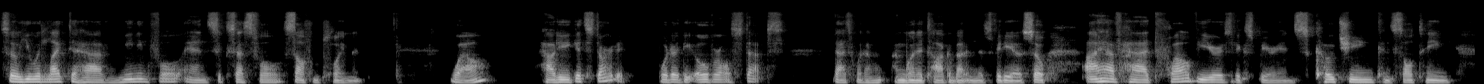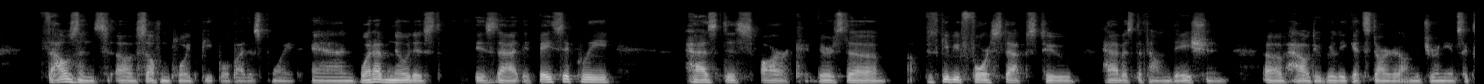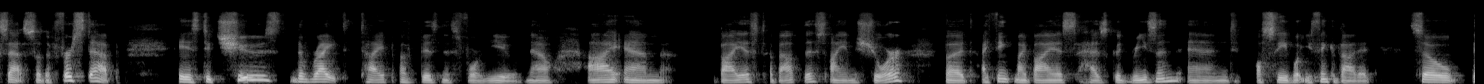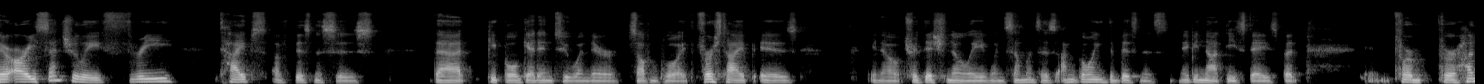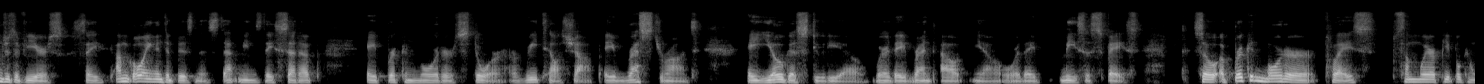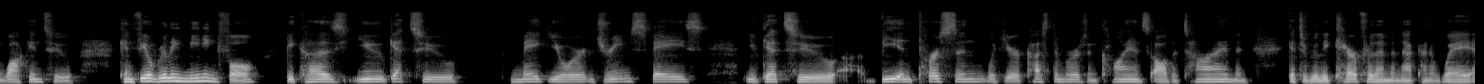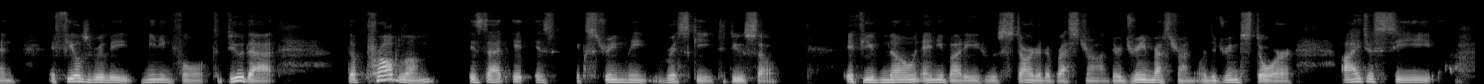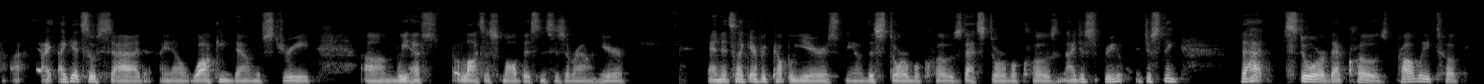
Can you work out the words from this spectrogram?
So, you would like to have meaningful and successful self employment. Well, how do you get started? What are the overall steps? That's what I'm, I'm going to talk about in this video. So, I have had 12 years of experience coaching, consulting thousands of self employed people by this point. And what I've noticed is that it basically has this arc. There's the, just give you four steps to have as the foundation of how to really get started on the journey of success. So the first step is to choose the right type of business for you. Now, I am biased about this, I am sure, but I think my bias has good reason, and I'll see what you think about it. So there are essentially three types of businesses that people get into when they're self-employed. The first type is you know, traditionally when someone says, I'm going to business, maybe not these days, but eh, for, for hundreds of years, say, I'm going into business, that means they set up a brick and mortar store, a retail shop, a restaurant, a yoga studio where they rent out, you know, or they lease a space. So a brick and mortar place, somewhere people can walk into, can feel really meaningful because you get to make your dream space you get to uh, be in person with your customers and clients all the time and get to really care for them in that kind of way and it feels really meaningful to do that. The problem is that it is extremely risky to do so. If you've known anybody who's started a restaurant their dream restaurant or the dream store i just see i, I get so sad you know walking down the street. Um, we have lots of small businesses around here and it's like every couple years you know this store will close that store will close. And i just really just think that store that closed probably took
